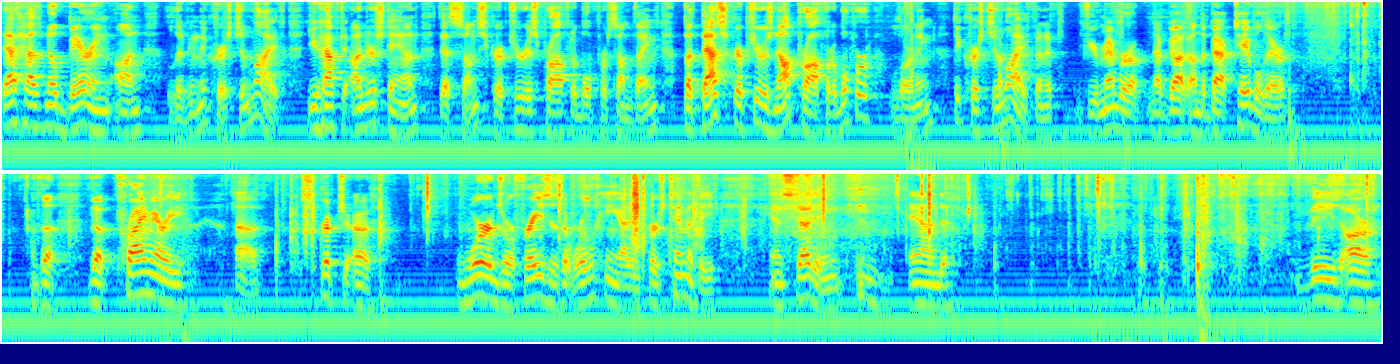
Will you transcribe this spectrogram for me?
that has no bearing on living the Christian life. You have to understand that some scripture is profitable for some things, but that scripture is not profitable for learning the Christian life. And if, if you remember, I've got on the back table there the, the primary uh, scripture uh, words or phrases that we're looking at in 1 Timothy and studying. And these are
